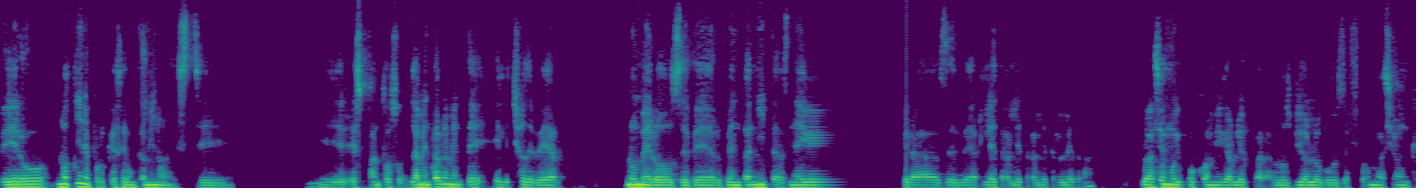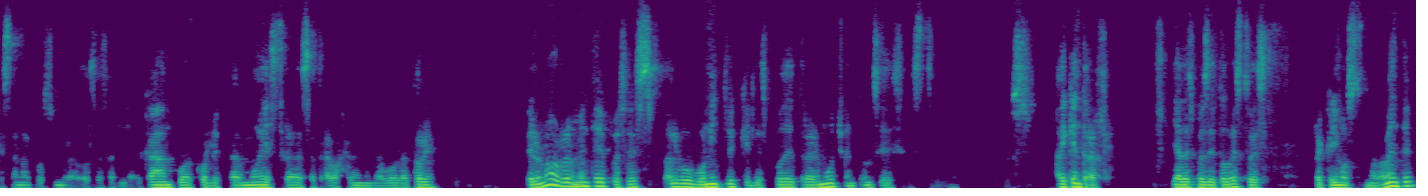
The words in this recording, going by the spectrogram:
pero no tiene por qué ser un camino este, eh, espantoso. Lamentablemente, el hecho de ver números, de ver ventanitas negras, de ver letra, letra, letra, letra, lo hace muy poco amigable para los biólogos de formación que están acostumbrados a salir al campo, a colectar muestras, a trabajar en el laboratorio. Pero no, realmente pues es algo bonito y que les puede traer mucho, entonces este, pues, hay que entrarle. Ya después de todo esto es, requerimos nuevamente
